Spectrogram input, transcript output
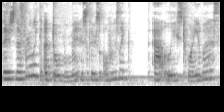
there's never like a dull moment and so there's always like at least 20 of us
